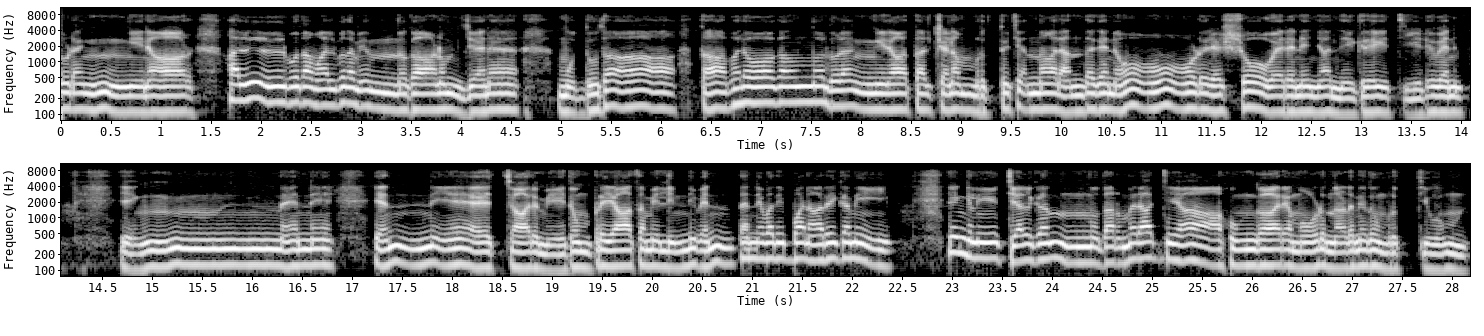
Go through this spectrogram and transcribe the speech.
തുടങ്ങിനാർ. അത്ഭുതം എന്നു കാണും ജന മുദ്ദുത. താപലോകം തുടങ്ങിനാ തൽക്ഷണം മൃത്യു ചെന്നാൽ അന്തകനോട് രക്ഷോവരനെ ഞാൻ നിഗ്രഹിച്ചിടുവൻ. എന്നെ എന്നെ അയച്ചാലും ഏതും പ്രയാസമില്ല ഇന്നിവൻ തന്നെ വധിപ്പാൻ അറിയുക നീ. എങ്കിൽ ഈ ചെൽകന്നു ധർമ്മരാജ്യ ഹുങ്കാരമോട് നടന്നതും മൃത്യുവും.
